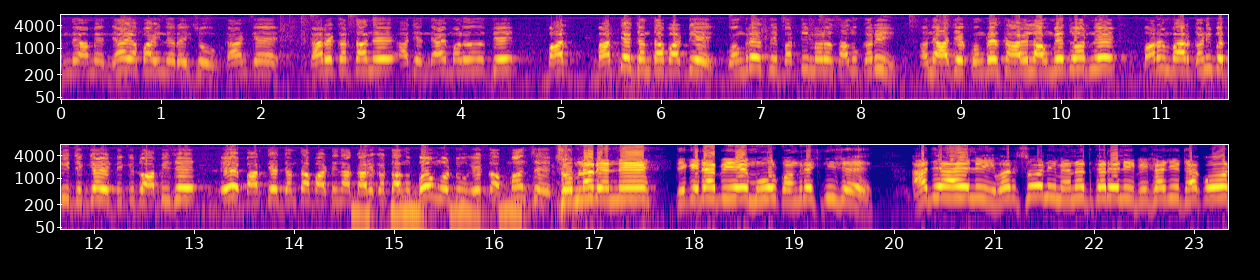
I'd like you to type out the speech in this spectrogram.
એમને અમે ન્યાય અપાવીને રહીશું. કારણ કે કાર્યકર્તાને આજે ન્યાય મળ્યો નથી. ભારતીય જનતા પાર્ટીએ કોંગ્રેસની ભરતી મેળો ચાલુ કરી અને આજે કોંગ્રેસના આવેલા ઉમેદવારને વારંવાર ઘણી બધી જગ્યાએ ટિકિટો આપી છે. એ ભારતીય જનતા પાર્ટીના કાર્યકર્તાનું બહુ મોટું એક અપમાન છે. શોભનાબેનને ટિકિટ આપી એ મૂળ કોંગ્રેસની છે. આજે આવેલી વર્ષોની મહેનત કરેલી ભીખાજી ઠાકોર,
